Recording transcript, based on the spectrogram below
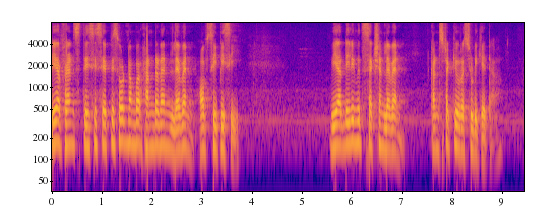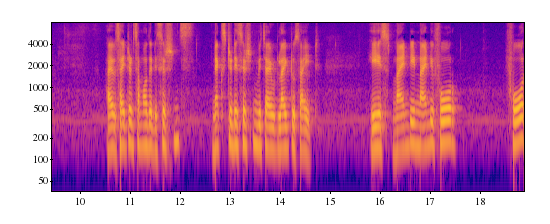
Dear friends, this is episode number 111 of CPC. We are dealing with section 11, constructive res judicata. I have cited some of the decisions. Next decision which I would like to cite is 1994 4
